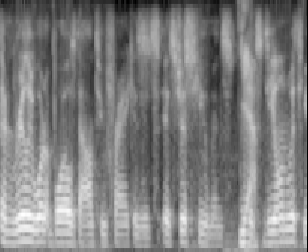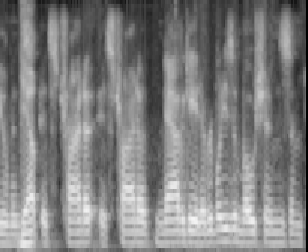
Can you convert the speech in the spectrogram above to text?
and really, what it boils down to, Frank, is it's it's just humans. Yeah. it's dealing with humans. Yep. It's trying to it's trying to navigate everybody's emotions and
